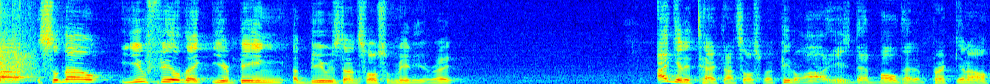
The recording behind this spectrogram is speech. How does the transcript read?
Uh, so now you feel like you're being abused on social media, right? I get attacked on social media. People, oh, he's that bald headed prick, you know,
